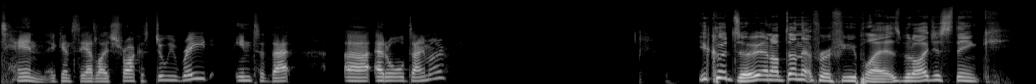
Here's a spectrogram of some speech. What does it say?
10 against the Adelaide Strikers. Do we read into that uh, at all, Damo? You could do, and I've done that for a few players, but I just think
